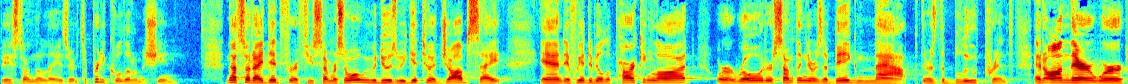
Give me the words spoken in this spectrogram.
based on the laser. It's a pretty cool little machine. And that's what I did for a few summers. So what we would do is we get to a job site, and if we had to build a parking lot or a road or something, there was a big map. there was the blueprint, and on there were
